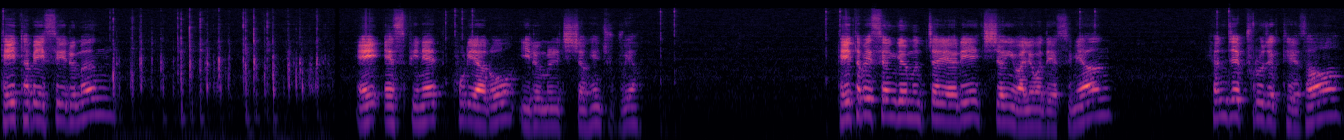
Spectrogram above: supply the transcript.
데이터베이스 이름은 ASP.NET 코리아로 이름을 지정해 주고요. 데이터베이스 연결 문자열이 지정이 완료가 되었으면 현재 프로젝트에서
